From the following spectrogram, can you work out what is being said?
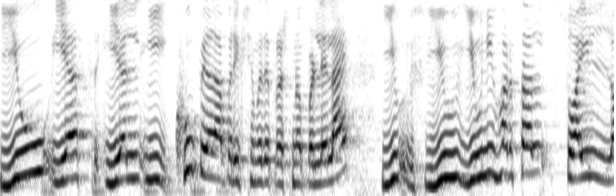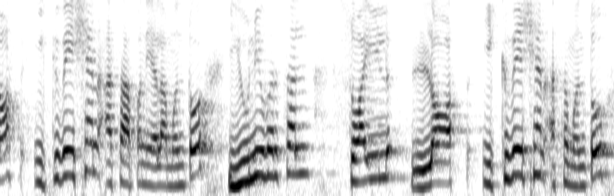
U S L E खूप वेळा परीक्षेमध्ये प्रश्न पडलेला आहे. U U universal soil loss equation असं आपण याला म्हणतो. युनिव्हर्सल सॉईल लॉस इक्वेशन असं म्हणतो.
